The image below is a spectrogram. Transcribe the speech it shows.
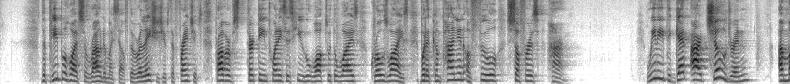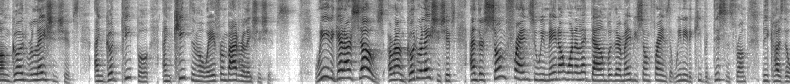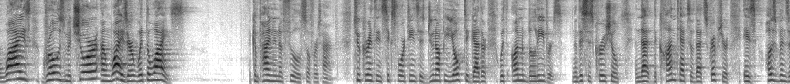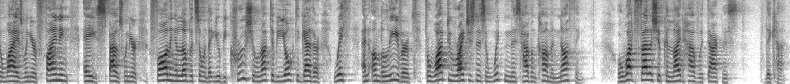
The people who I've surrounded myself, the relationships, the friendships. Proverbs 13 20 says, He who walks with the wise grows wise, but a companion of fool suffers harm. We need to get our children among good relationships and good people and keep them away from bad relationships. We need to get ourselves around good relationships. And there's some friends who we may not want to let down, but there may be some friends that we need to keep a distance from because the wise grows mature and wiser with the wise. A companion of fools suffers harm. 2 Corinthians 6:14 says, "Do not be yoked together with unbelievers." And this is crucial, and that the context of that scripture is husbands and wives, when you're finding a spouse, when you're falling in love with someone, that you be crucial not to be yoked together with an unbeliever. For what do righteousness and wickedness have in common? Nothing. Or what fellowship can light have with darkness? They can't.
